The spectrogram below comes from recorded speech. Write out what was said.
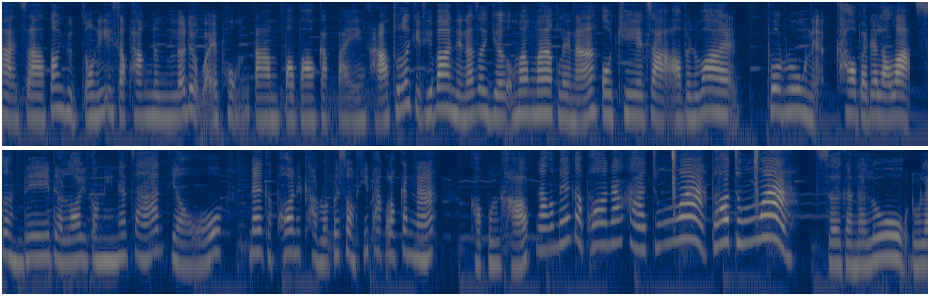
อาจจะต้องหยุดตรงนี้อีกสักพักหนึ่งแล้วเดี๋ยวไว้ผมตามเปาๆกลับไปเองครับ ธุรกิจที่บ้านเนี่ยน่าจะเยอะมากๆเลยนะ โอเคจะเอาเป็นว่า พวกลูกเนี่ยเข้าไปได้แล้วล่ะ ส่วนเรเดี๋ยวรออยู่ตรงนี้นะจ๊ะ เดี๋ยวแม่กับพ่อเนี่ยขับรถไปส่งที่พักแล้วกันนะ ขอบคุณครับ แล้วก็แม่กับพ่อนะคะ จุ้งว่าพ่อจุ้งว่าเจอกันนะลูก ดูแล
